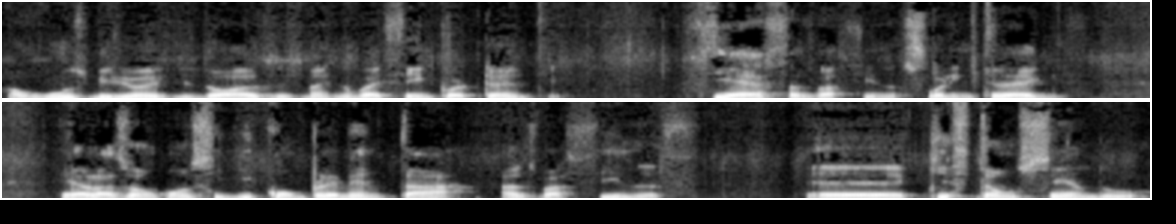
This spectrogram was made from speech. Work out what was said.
alguns milhões de doses, mas não vai ser importante. Se essas vacinas forem entregues, elas vão conseguir complementar as vacinas é, que estão sendo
